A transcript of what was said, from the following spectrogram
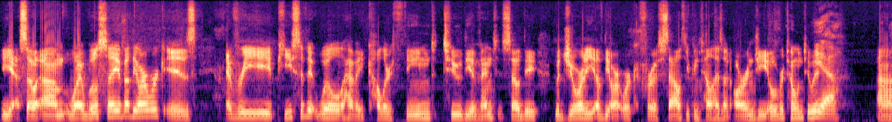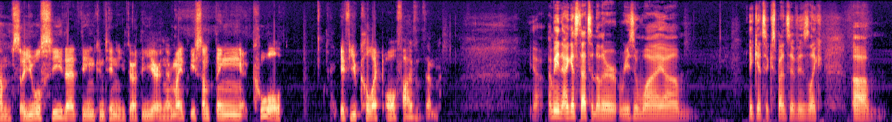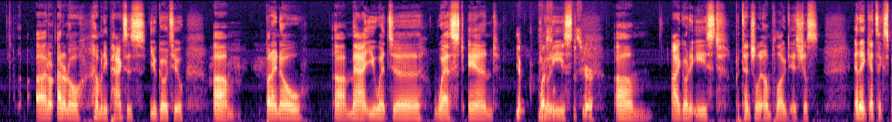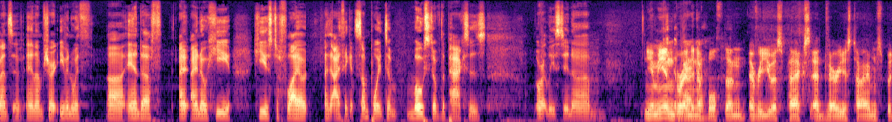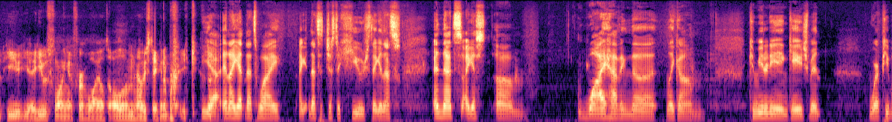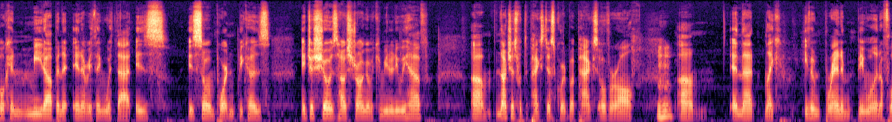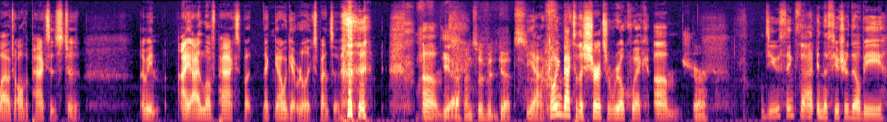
Yeah. So um, what I will say about the artwork is every piece of it will have a color themed to the event. So the majority of the artwork for South you can tell has an orangey overtone to it. Yeah. Um, so you will see that theme continue throughout the year, and there might be something cool if you collect all five of them. Yeah, I mean, I guess that's another reason why um, it gets expensive. Is like, um, I don't I don't know how many PAXs you go to, um, but I know uh, Matt, you went to West and you West go to East. East this year. Um, I go to East, potentially unplugged. It's just, and it gets expensive. And I'm sure even with uh, and uh, I I know he he used to fly out. I, I think at some point to most of the PAXs, or at least in um yeah, me and Brandon America. have both done every U.S. PAX at various times, but he, yeah, he was flying it for a while to all of them. Now he's taking a break. yeah, and I get that's why I that's just a huge thing, and that's and that's I guess um why having the like um community engagement where people can meet up and and everything with that is is so important because it just shows how strong of a community we have. Um, not just with the PAX Discord, but PAX overall. Mm-hmm. Um, and that like even Brandon being willing to fly out to all the PAXs to. I mean, I I love PAX, but that, that would get really expensive. um, Yeah. Expensive it gets. yeah. Going back to the shirts real quick. Um, Sure. do you think that in the future there'll be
